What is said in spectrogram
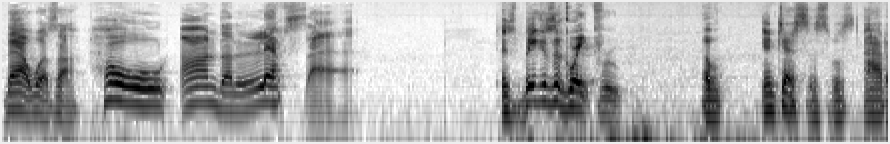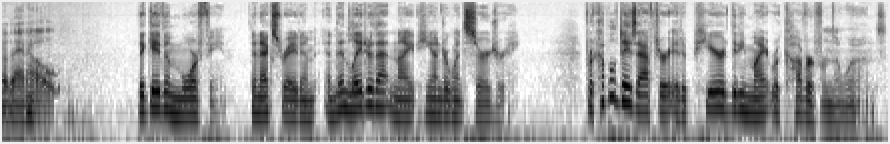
there was a hole on the left side, as big as a grapefruit, of intestines was out of that hole. They gave him morphine, then x rayed him, and then later that night he underwent surgery. For a couple of days after, it appeared that he might recover from the wounds.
